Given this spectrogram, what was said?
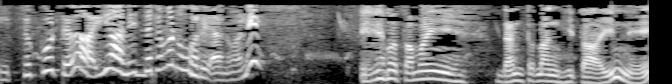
එතකොට අයියා අනිද්දටම නුවර යනවනේ. එහෙම තමයි දැන්ට නම් හිතා ඉන්නේ.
